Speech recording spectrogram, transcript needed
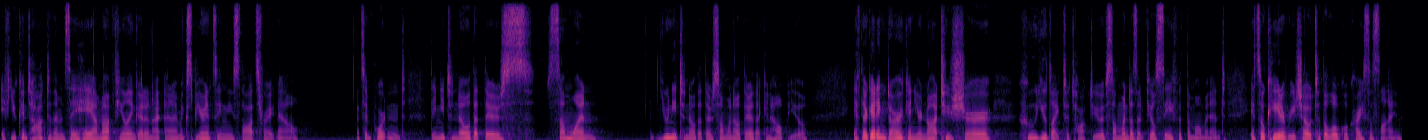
If you can talk to them and say, hey, I'm not feeling good and, I, and I'm experiencing these thoughts right now, it's important. They need to know that there's someone, you need to know that there's someone out there that can help you. If they're getting dark and you're not too sure who you'd like to talk to, if someone doesn't feel safe at the moment, it's okay to reach out to the local crisis line.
